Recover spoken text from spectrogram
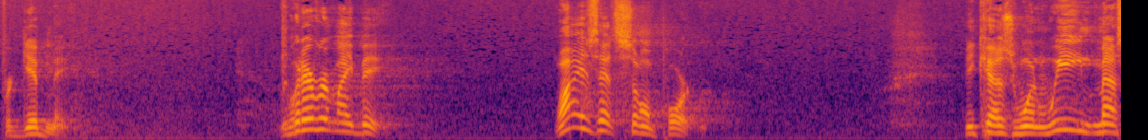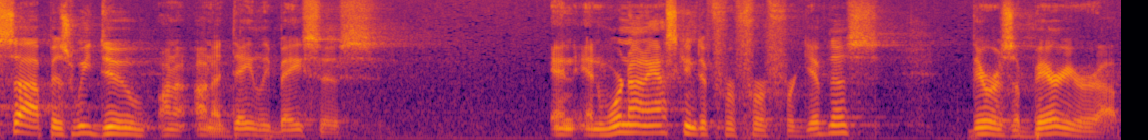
Forgive me. Whatever it might be. Why is that so important? Because when we mess up, as we do on a, on a daily basis, and, and we're not asking to, for, for forgiveness, there is a barrier up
